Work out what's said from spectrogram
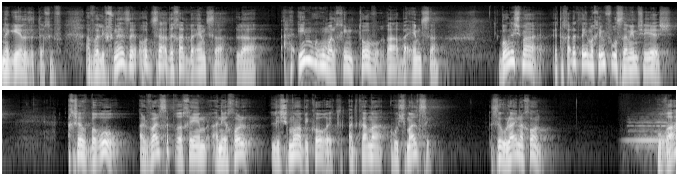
נגיע לזה תכף. אבל לפני זה עוד צעד אחד באמצע, האם הוא מלחין טוב, רע, באמצע? בואו נשמע את אחד הקטעים הכי מפורסמים שיש. עכשיו, ברור, על ואלס הפרחים אני יכול לשמוע ביקורת עד כמה הוא שמלצי. זה אולי נכון. הוא רע?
